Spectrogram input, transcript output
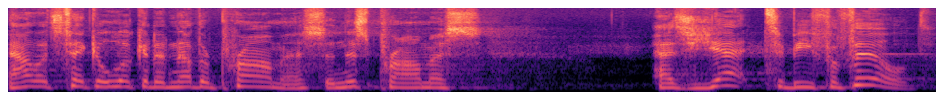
Now let's take a look at another promise, and this promise has yet to be fulfilled.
